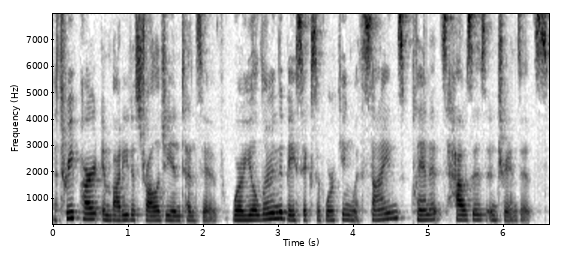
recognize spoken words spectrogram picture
a three part embodied astrology intensive where you'll learn the basics of working with signs, planets, houses, and transits.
